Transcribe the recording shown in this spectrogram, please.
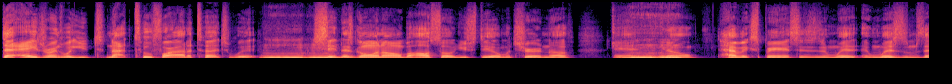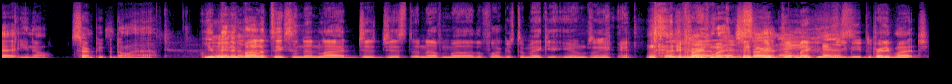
that age range where you t- not too far out of touch with Mhm. shit that's going on, but also you still mature enough and Mhm. you know have experiences and wi- and wisdoms that you know certain people don't have. You've Yeah, been in 'cause I- politics and then like just just enough motherfuckers to make it. You know what I'm saying? Because, you know, Pretty at much, a certain to age, make it at where a, you need to Pretty be. much.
